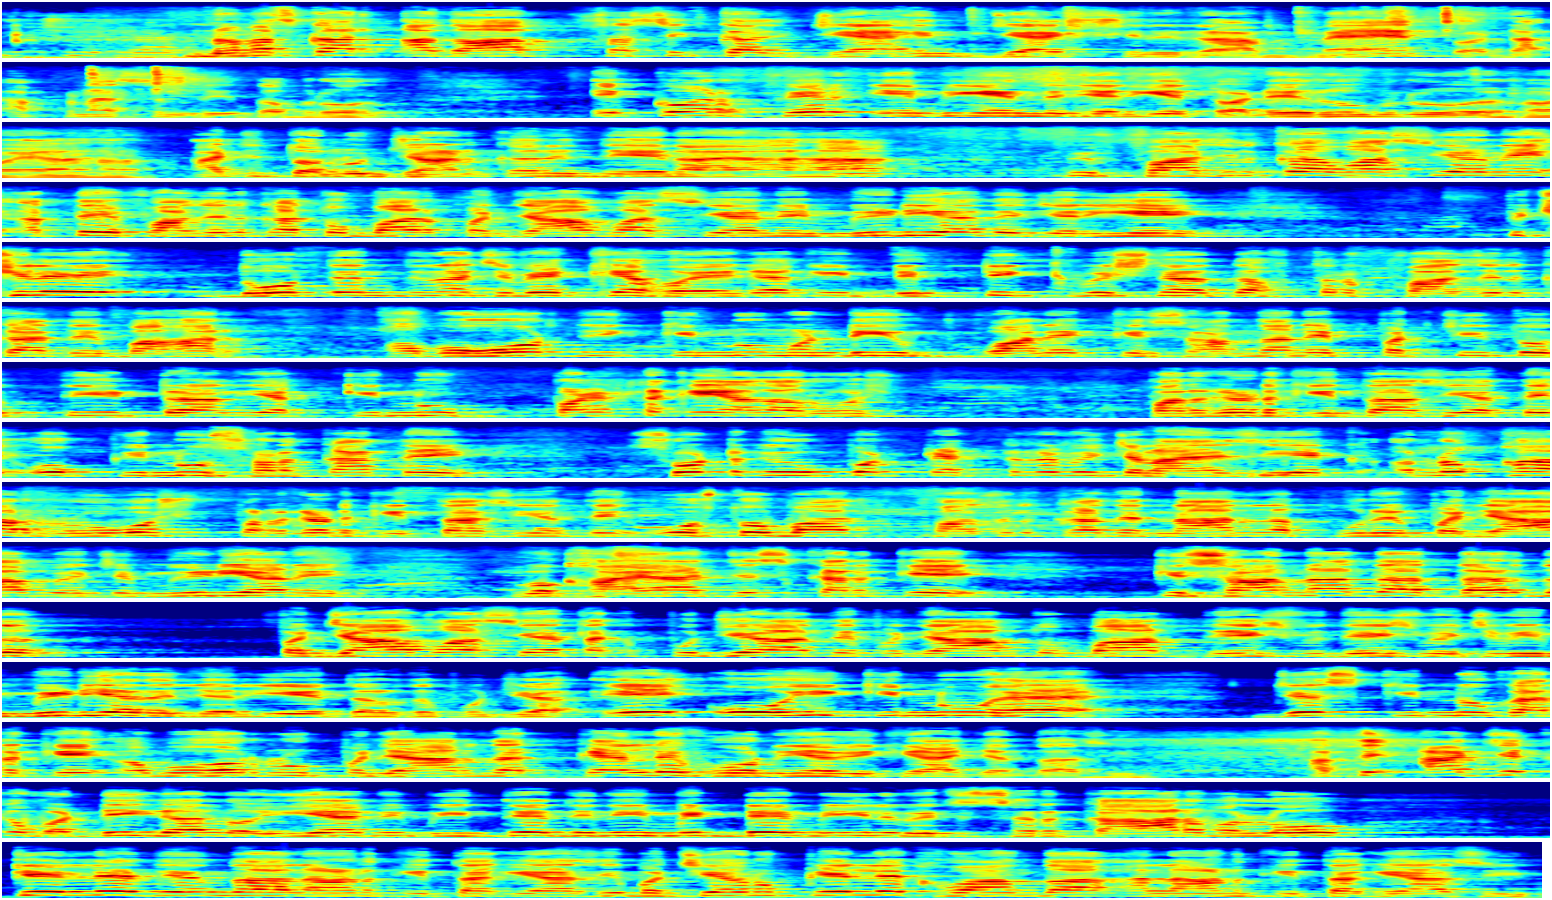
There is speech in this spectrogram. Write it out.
ਨਮਸਕਾਰ, ਆਦਾਬ, ਸਤਿ ਸ਼੍ਰੀ ਅਕਾਲ, ਜੈ ਹਿੰਦ, ਜੈ ਸ਼੍ਰੀ ਰਾਮ। ਮੈਂ ਤੁਹਾਡਾ ਆਪਣਾ ਸੰਦੀਪ ਅਬਰੋਲ ਇੱਕ ਵਾਰ ਫਿਰ ABN ਦੇ ਜਰੀਏ ਤੁਹਾਡੇ ਰੂਬਰੂ ਹੋਇਆ ਹਾਂ। ਅੱਜ ਤੁਹਾਨੂੰ ਜਾਣਕਾਰੀ ਦੇਣ ਆਇਆ ਹਾਂ ਵੀ ਫਾਜ਼ਿਲਕਾ ਵਾਸੀਆਂ ਨੇ ਅਤੇ ਫਾਜ਼ਿਲਕਾ ਤੋਂ ਬਾਹਰ ਪੰਜਾਬ ਵਾਸੀਆਂ ਨੇ ਮੀਡੀਆ ਦੇ ਜਰੀਏ ਪਿਛਲੇ 2-3 ਦਿਨਾਂ 'ਚ ਵੇਖਿਆ ਹੋਏਗਾ ਕਿ ਡਿਪਟੀ ਕਮਿਸ਼ਨਰ ਦਫ਼ਤਰ ਫਾਜ਼ਿਲਕਾ ਦੇ ਬਾਹਰ ਅਬੋਹਰ ਦੀ ਕਿੰਨੂ ਮੰਡੀ ਵਾਲੇ ਕਿਸਾਨਾਂ ਨੇ 25 ਤੋਂ 30 ਟਰਾਲੀਆਂ ਕਿੰਨੂ ਪਲਟ ਕੇ ਆਦਾ ਰੋਸ਼ ਪ੍ਰਗਟ ਕੀਤਾ ਸੀ ਅਤੇ ਉਹ ਕਿੰਨੂ ਸੜਕਾਂ ਤੇ ਸੁੱਟ ਕੇ ਉੱਪਰ ਟਰੈਕਟਰ ਵੀ ਚਲਾਏ ਸੀ, ਇੱਕ ਅਨੋਖਾ ਰੋਸ਼ ਪ੍ਰਗਟ ਕੀਤਾ ਸੀ ਅਤੇ ਉਸ ਤੋਂ ਬਾਅਦ ਫਾਜ਼ਿਲਕਾ ਦੇ ਨਾਲ ਨਾਲ ਪੂਰੇ ਪੰਜਾਬ ਵਿੱਚ ਮੀਡੀਆ ਨੇ ਵਿਖਾਇਆ, ਜਿਸ ਕਰਕੇ ਕਿਸਾਨਾਂ ਦਾ ਦਰਦ ਪੰਜਾਬ ਵਾਸੀਆਂ ਤੱਕ ਪੁੱਜਿਆ ਅਤੇ ਪੰਜਾਬ ਤੋਂ ਬਾਹਰ ਦੇਸ਼ ਵਿਦੇਸ਼ ਵਿੱਚ ਵੀ ਮੀਡੀਆ ਦੇ ਜਰੀਏ ਦਰਦ ਪੁੱਜਿਆ। ਇਹ ਉਹੀ ਕਿੰਨੂ ਹੈ, ਜਿਸ ਕਿੰਨੂ ਕਰਕੇ ਅਬੋਹਰ ਨੂੰ ਪੰਜਾਬ ਦਾ ਕੈਲੀਫੋਰਨੀਆ ਵੀ ਕਿਹਾ ਜਾਂਦਾ ਸੀ। ਅਤੇ ਅੱਜ ਇੱਕ ਵੱਡੀ ਗੱਲ ਹੋਈ ਹੈ ਵੀ ਬੀਤੇ ਦਿਨੀ ਮਿਡ ਡੇ ਮੀਲ ਵਿੱਚ ਸਰਕਾਰ ਵੱਲੋਂ ਕੇਲੇ ਦੇਣ ਦਾ ਐਲਾਨ ਕੀਤਾ ਗਿਆ ਸੀ, ਬੱਚਿਆਂ ਨੂੰ ਕੇਲੇ ਖਵਾਉਣ ਦਾ ਐਲਾਨ ਕੀਤਾ ਗਿਆ ਸੀ।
